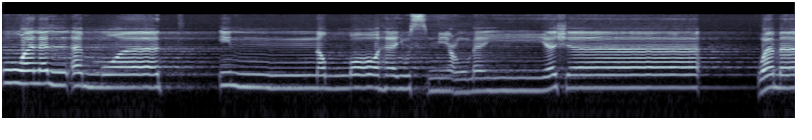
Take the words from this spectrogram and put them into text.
ولا الأموات. إن الله يسمع من يشاء. وما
